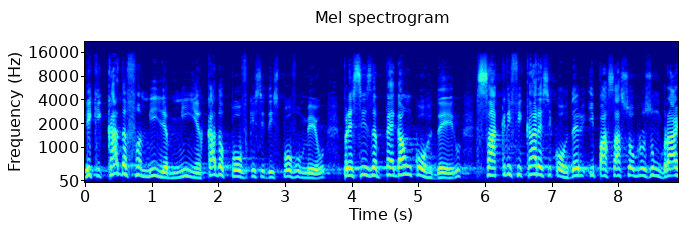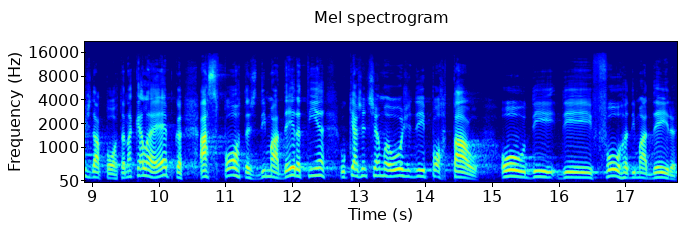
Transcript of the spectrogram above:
E que cada família minha, cada povo que se diz povo meu, precisa pegar um cordeiro, sacrificar esse cordeiro e passar sobre os umbrais da porta. Naquela época, as portas de madeira tinha o que a gente chama hoje de portal ou de, de forra de madeira.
